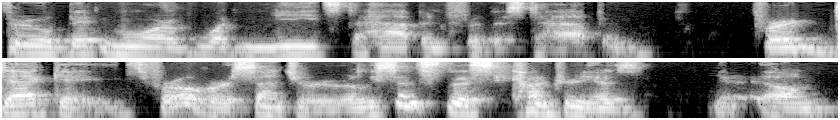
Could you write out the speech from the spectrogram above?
through a bit more of what needs to happen for this to happen. For decades, for over a century really, since this country has, um,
